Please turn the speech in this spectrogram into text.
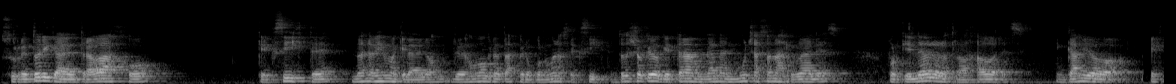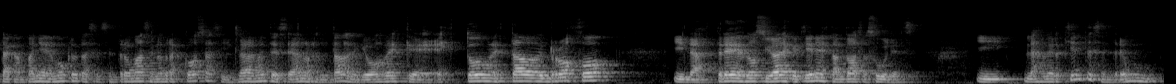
su retórica del trabajo que existe no es la misma que la de los, de los demócratas, pero por lo menos existe. Entonces yo creo que Trump gana en muchas zonas rurales porque le habla a los trabajadores. En cambio, esta campaña demócrata se centró más en otras cosas y claramente se dan los resultados de que vos ves que es todo un estado en rojo y las tres, dos ciudades que tiene están todas azules. Y las vertientes entre un,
